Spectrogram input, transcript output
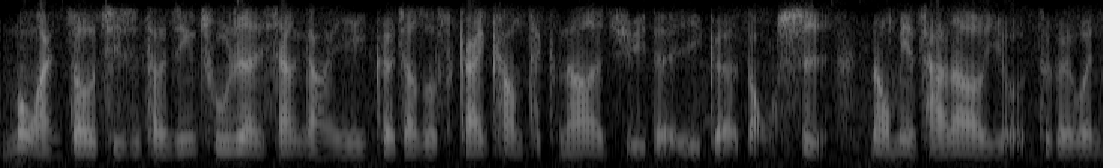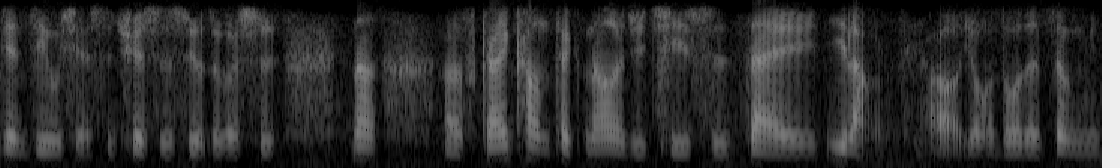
孟晚舟其实曾经出任香港一个叫做 Skycom Technology 的一个董事。那我们也查到有这个文件记录显示，确实是有这个事。那呃，Skycom Technology 其实在伊朗啊有很多的证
